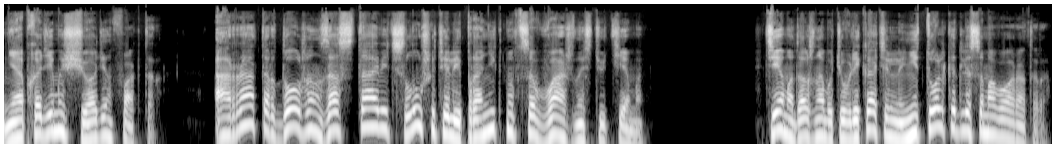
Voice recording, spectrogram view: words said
необходим еще один фактор. Оратор должен заставить слушателей проникнуться важностью темы. Тема должна быть увлекательной не только для самого оратора.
